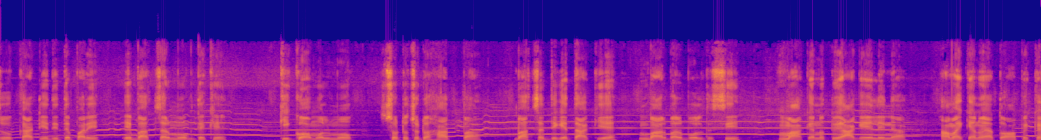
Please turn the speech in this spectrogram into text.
যুগ কাটিয়ে দিতে পারি এ বাচ্চার মুখ দেখে। কি কমল মুখ, ছোট ছোট হাত পা। বাচ্চার দিকে তাকিয়ে বারবার বলতেছি, মা, কেন তুই আগে এলি না? আমায় কেন এত অপেক্ষা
